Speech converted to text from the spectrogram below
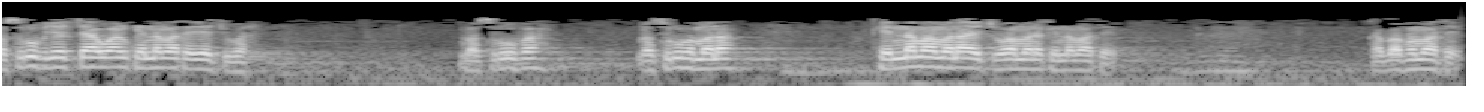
masruuf jechaa waan kennamaa ta'e jechuu bar masruufa masruufa mana kennamaa manaa jechuu waan mana kennamaa ta'e kabaafamaa ta'e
